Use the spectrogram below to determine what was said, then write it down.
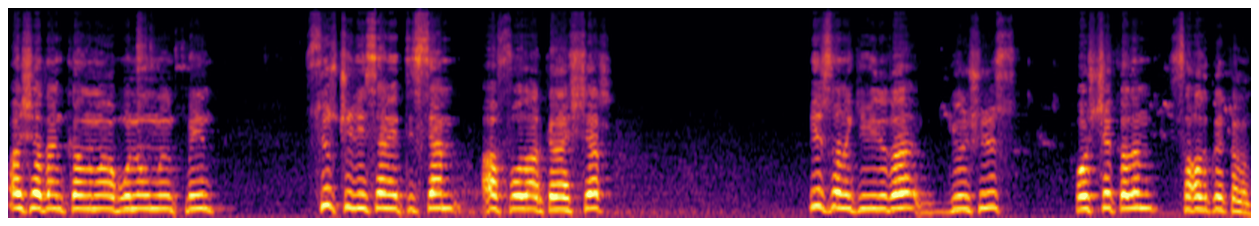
aşağıdan kanalıma abone olmayı unutmayın. Sürçülisan ettiysem affola arkadaşlar. Bir sonraki videoda görüşürüz. Hoşça kalın, sağlıkla kalın.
